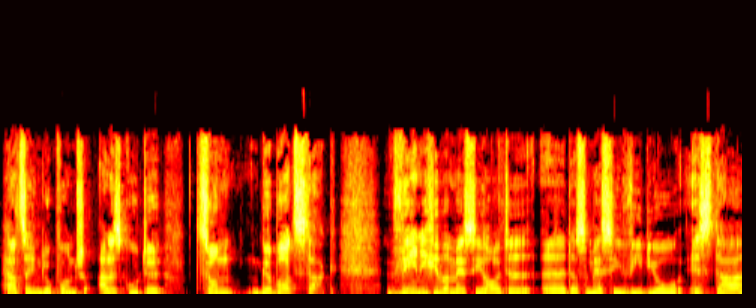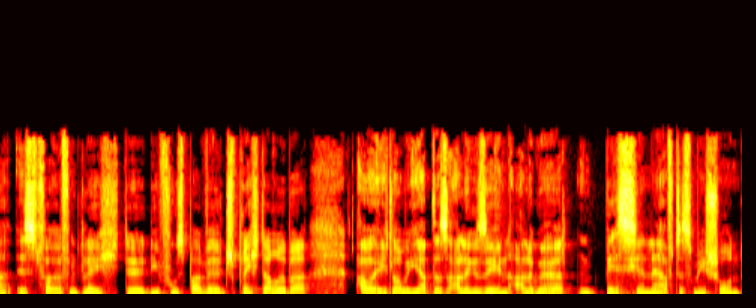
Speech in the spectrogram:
herzlichen Glückwunsch, alles Gute zum Geburtstag. Wenig über Messi heute. Äh, das Messi-Video ist da, ist veröffentlicht. Die Fußballwelt spricht darüber. Aber ich glaube, ihr habt das alle gesehen, alle gehört. Ein bisschen nervt es mich schon.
